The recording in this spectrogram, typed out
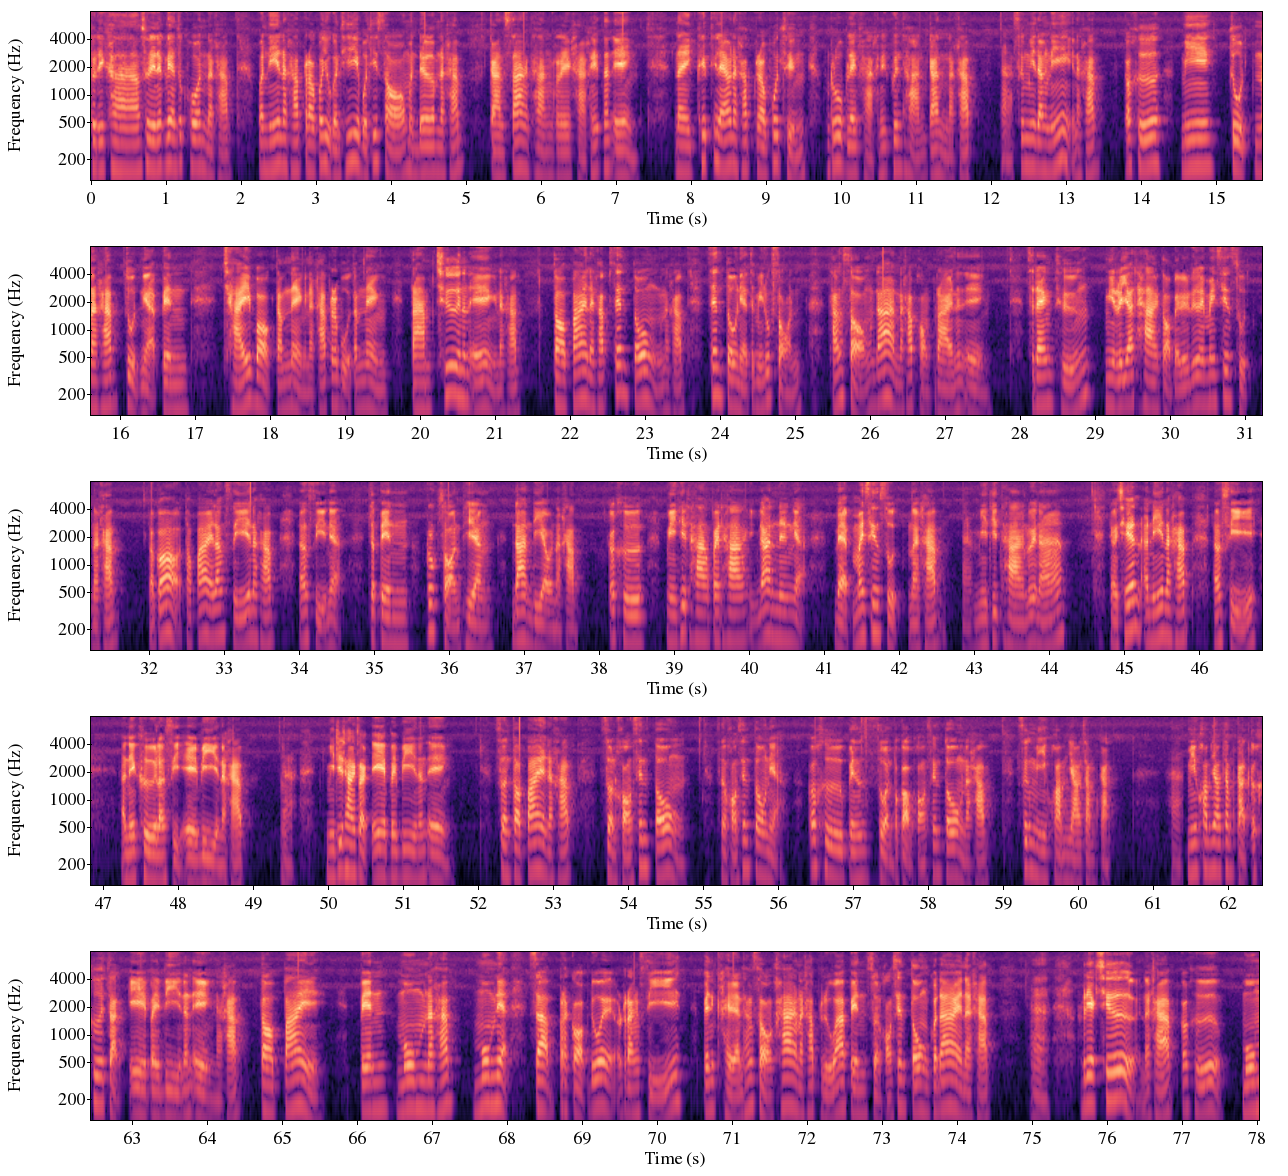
สวัสดีครับสวัสดีนักเรียนทุกคนนะครับ วันนี้นะครับเราก็อยู่กันที่บทที่ 2 เหมือนเดิมนะครับ การสร้างทางเรขาคณิตนั่นเอง ในคลิปที่แล้วนะครับ เราพูดถึงรูปเรขาคณิตพื้นฐานกันนะครับอ่าซึ่งมีดังนี้นะครับ ก็คือมีจุดนะครับ จุดเนี่ยเป็นใช้บอกตำแหน่งนะครับ ระบุตำแหน่งตามชื่อนั่นเองนะครับต่อไปนะครับเส้นตรงนะครับ เส้นตรงเนี่ยจะมีลูกศรทั้งสองด้านนะครับของปลายนั่นเอง แสดงถึงมีระยะทางต่อไปเรื่อยๆ ไม่สิ้นสุดนะครับ แล้วก็ต่อไปรังสีนะครับ รังสีเนี่ยจะเป็นลูกศรเพียงด้านเดียวนะครับ ก็คือมีทิศทางไปทางอีกด้านหนึงเนี่ยแบบไม่สิ้นสุดนะครับ มีทิศทางด้วยนะ อย่างเช่นอันนี้นะครับ รังสีอันนี้คือรังสี AB นะครับ มีทิศทางจาก A ไป B นั่นเอง ส่วนต่อไปนะครับ ส่วนของเส้นตรง ส่วนของเส้นตรงเนี่ย ก็คือเป็นส่วนประกอบของเส้นตรงนะครับ ซึ่งมีความยาวจำกัด มีความยาวจำกัดก็คือจาก A ไป B นั่นเองนะครับ ต่อไปเป็นมุมนะครับ มุมเนี่ยจะประกอบด้วยรังสีเป็นแขนทั้งสองข้างนะครับ หรือว่าเป็นส่วนของเส้นตรงก็ได้นะครับอ่าเรียกชื่อนะครับก็คือมุม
